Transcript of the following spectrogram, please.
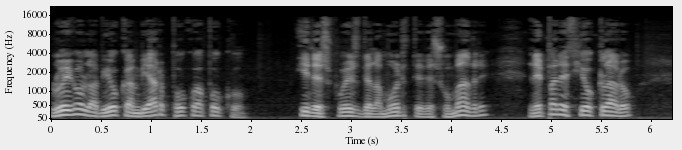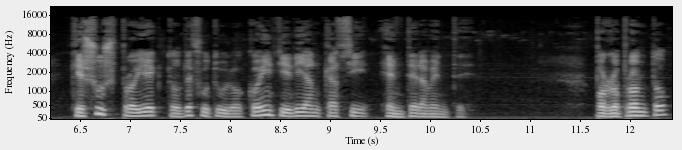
Luego la vio cambiar poco a poco, y después de la muerte de su madre le pareció claro que sus proyectos de futuro coincidían casi enteramente. Por lo pronto,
